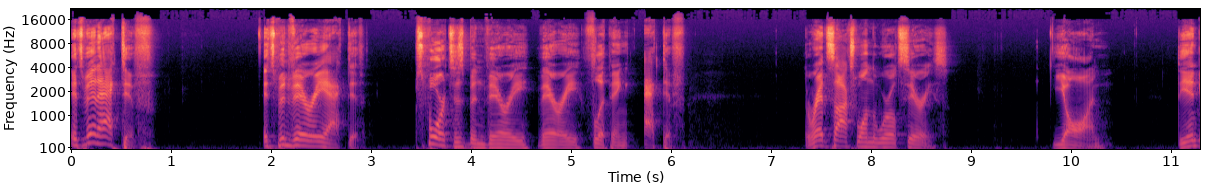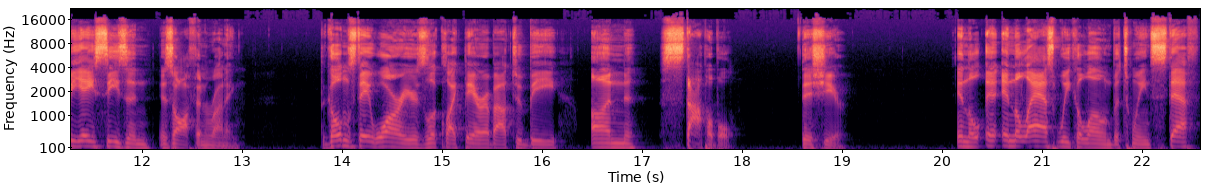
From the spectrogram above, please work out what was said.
it's been active. It's been very active. Sports has been very, very flipping active. The Red Sox won the World Series. Yawn. The NBA season is off and running. The Golden State Warriors look like they are about to be unstoppable this year. In the in the last week alone, between Steph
